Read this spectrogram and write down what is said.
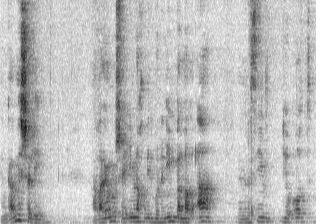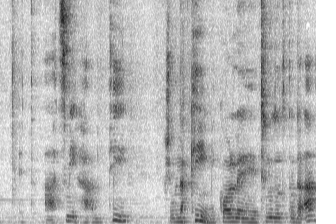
הם גם משלים. הרעיון הוא שאם אנחנו מתבוננים במראה ומנסים לראות את העצמי האמיתי, כשהוא נקי מכל אה, תנודות התודעה,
